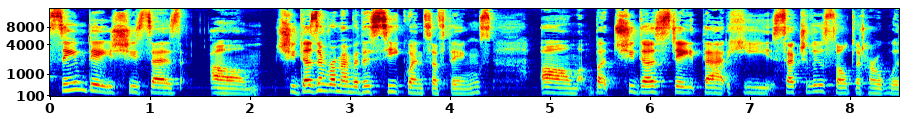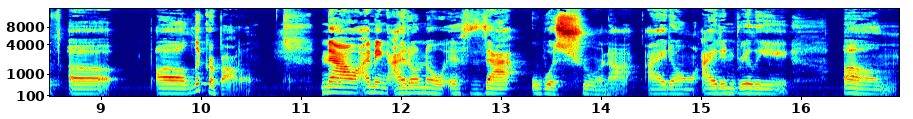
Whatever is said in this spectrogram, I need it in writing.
same day, she says um, she doesn't remember the sequence of things, um, but she does state that he sexually assaulted her with a, a liquor bottle. Now, I mean, I don't know if that was true or not. I don't, I didn't really, um,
